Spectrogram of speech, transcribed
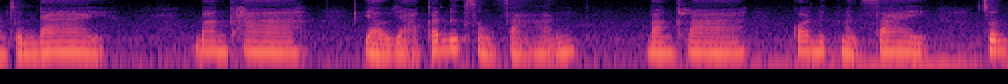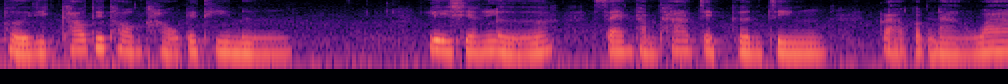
ำจนได้ บางคราเหยาหยาก็นึกสงสาร บางคราก็นึกหมันไส้ จนเผลอหยิกเข้าที่ท้องเขาไปทีหนึ่ง ลีเชียงเหลือแซงทำท่าเจ็บเกินจริง กล่าวกับนางว่า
